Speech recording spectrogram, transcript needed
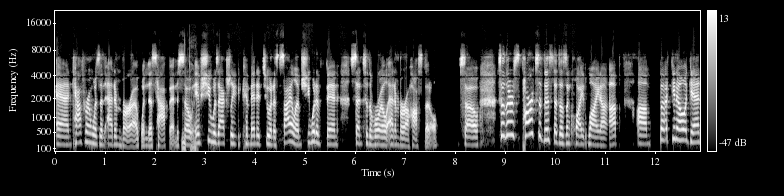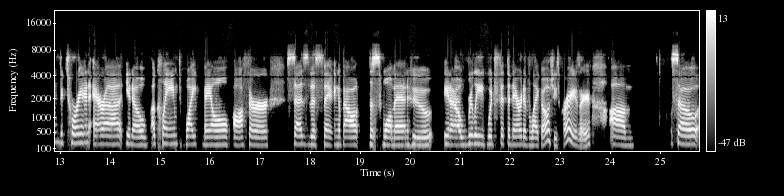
and Catherine was in Edinburgh when this happened. So okay. if she was actually committed to an asylum, she would have been sent to the Royal Edinburgh Hospital. So, so there's parts of this that doesn't quite line up. Um, but you know, again, Victorian era, you know, acclaimed white male author says this thing about this woman who, you know, really would fit the narrative like, oh, she's crazy. Um, so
